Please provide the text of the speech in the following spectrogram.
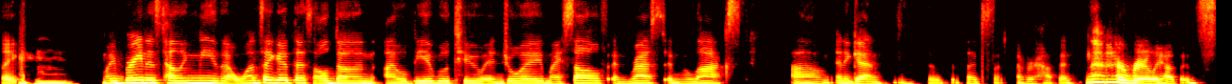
like mm-hmm. My brain is telling me that once i get this all done i will be able to enjoy myself and rest and relax. Um, and again that doesn't ever happen. Or rarely happens.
